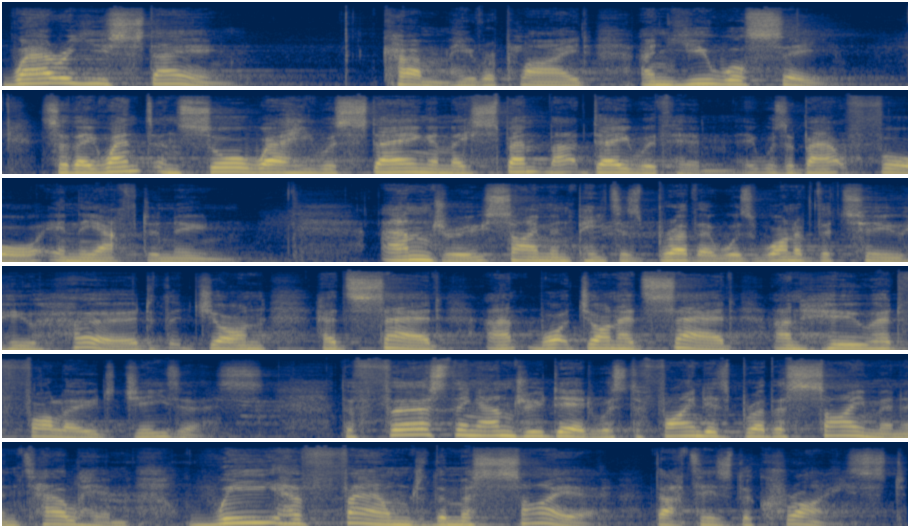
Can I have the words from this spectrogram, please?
where are you staying? Come, he replied, and you will see. So they went and saw where he was staying, and they spent that day with him. It was about four in the afternoon. Andrew, Simon Peter's brother, was one of the two who heard that John had said and what John had said and who had followed Jesus. The first thing Andrew did was to find his brother Simon and tell him, We have found the Messiah, that is the Christ.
